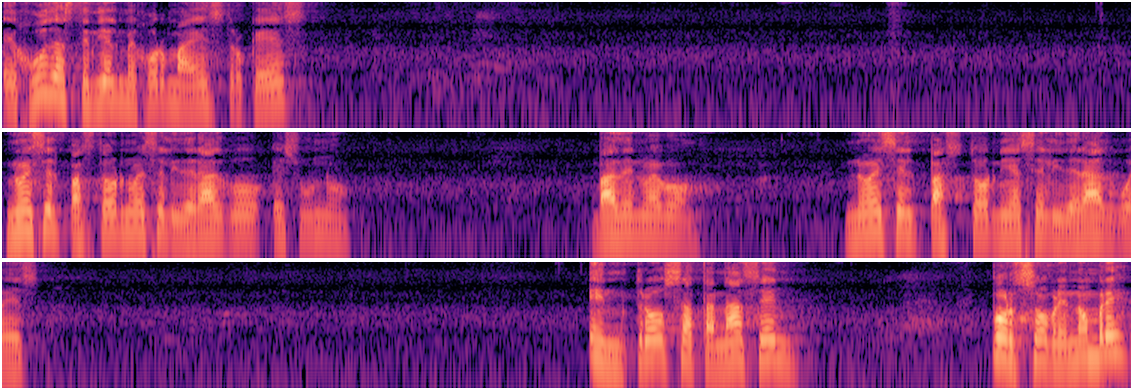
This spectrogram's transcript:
Eh, Judas tenía el mejor maestro que es. No es el pastor, no es el liderazgo, es uno. Va de nuevo. No es el pastor ni es el liderazgo, es entró Satanás en por sobrenombre,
